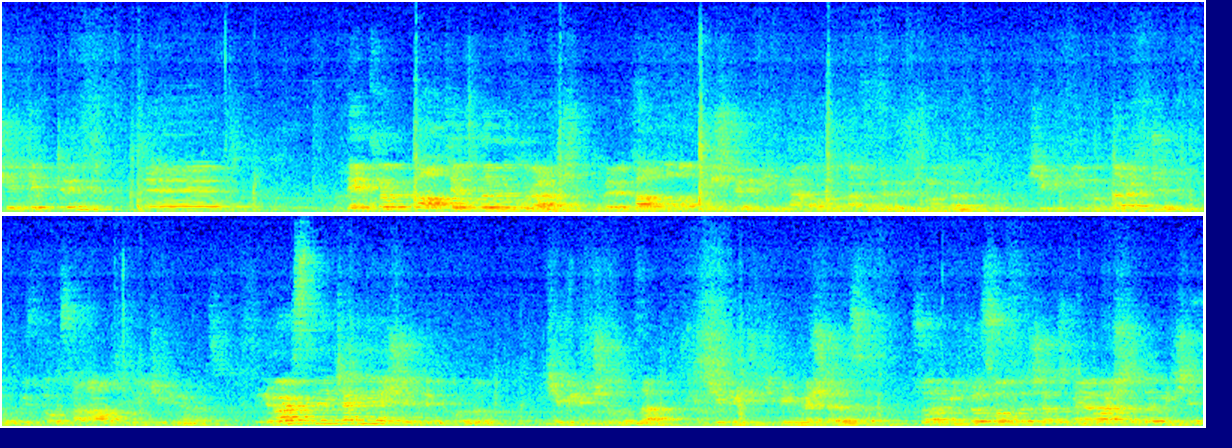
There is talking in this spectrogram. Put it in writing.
şirketlerin e, network altyapılarını kurardık. Böyle kablolama işleri bilmem onu tanıtırdık, bunu tanıtırdık. 2000 yılından önce, 1996 2000 arası. Üniversitedeyken yine şirket kurdum. 2003 yılında, 2003-2005 arası. Sonra Microsoft'ta çalışmaya başladığım için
